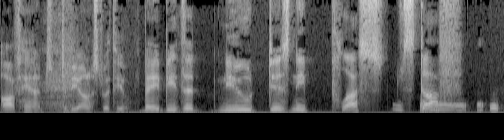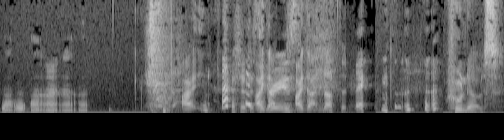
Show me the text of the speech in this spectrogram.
offhand. To be honest with you, maybe the new Disney Plus stuff. I, I got. I got nothing. Who knows?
